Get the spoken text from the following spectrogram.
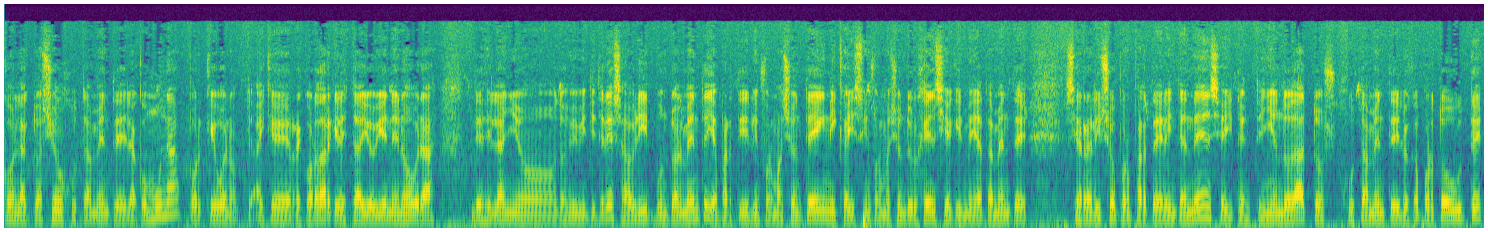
con la actuación justamente de la comuna, porque bueno, hay que recordar que el estadio viene en obra desde el año 2023, abril puntualmente, y a partir de la información técnica y esa información de urgencia que inmediatamente se realizó por parte de la Intendencia y teniendo datos justamente de lo que aportó UTE,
